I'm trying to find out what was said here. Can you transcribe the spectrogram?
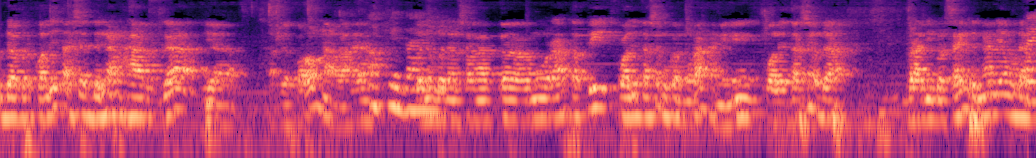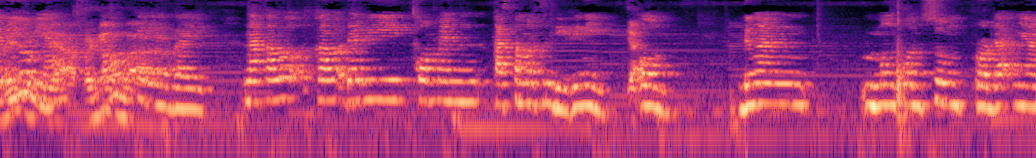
udah berkualitas ya dengan harga ya harga corona lah ya. Oke, baik. Benar-benar sangat eh, murah tapi kualitasnya bukan murahan ini kualitasnya udah berani bersaing dengan yang udah Premium rated, ya? premium Oke, lah. baik. Nah, kalau kalau dari komen customer sendiri nih, Ya. Om, dengan mengkonsum produknya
